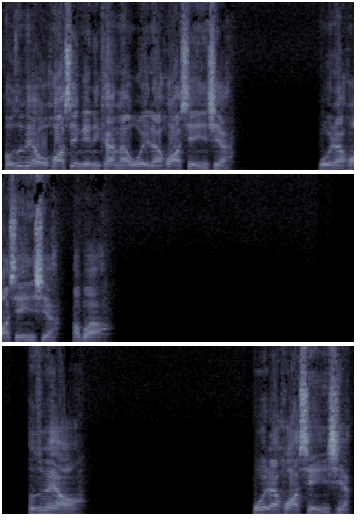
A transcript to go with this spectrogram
投资朋友，我画线给你看，来，我也来画线一下，我也来画线一下，好不好？投资朋友，我也来画线一下。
